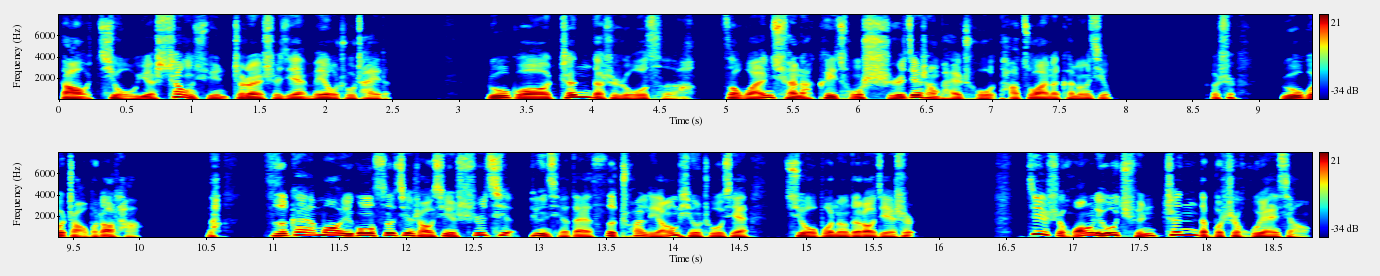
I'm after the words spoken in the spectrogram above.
到九月上旬这段时间没有出差的。如果真的是如此啊，则完全呢可以从时间上排除他作案的可能性。可是，如果找不到他，那紫盖贸易公司介绍信失窃，并且在四川梁平出现，就不能得到解释。即使黄刘群真的不是胡元祥，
